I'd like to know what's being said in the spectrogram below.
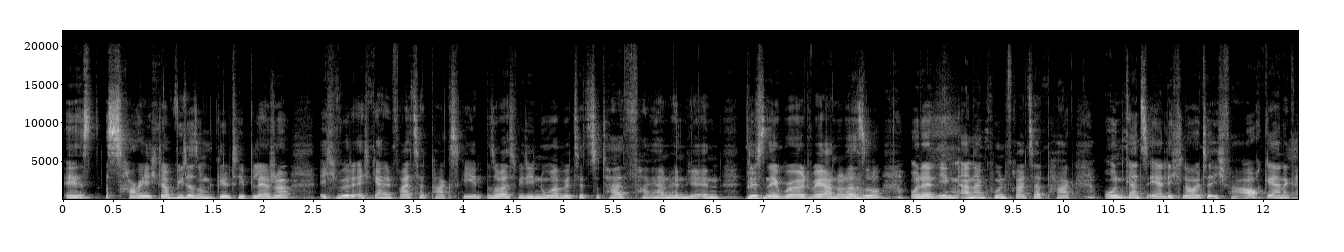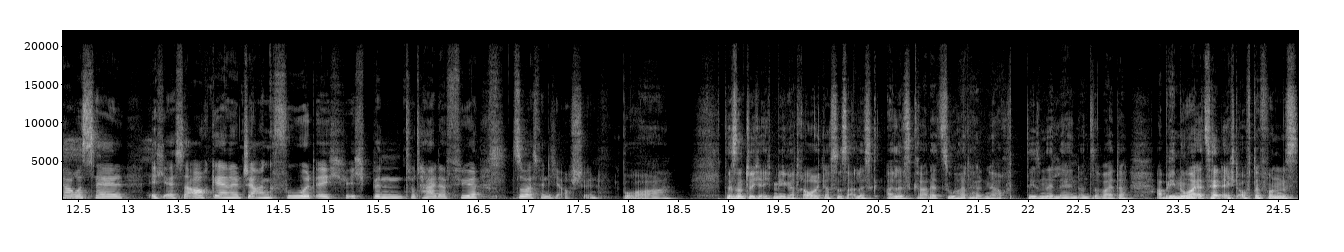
ist, sorry, ich glaube wieder so ein Guilty Pleasure. Ich würde echt gerne in Freizeitparks gehen. Sowas wie die Noah wird jetzt total feiern, wenn wir in Disney World wären oder Ja. so. Oder in irgendeinem anderen coolen Freizeitpark. Und ganz ehrlich, Leute, ich fahre auch gerne Karussell. Ich esse auch gerne Junkfood. Ich, ich bin total dafür. Sowas finde ich auch schön. Boah. Das ist natürlich echt mega traurig, dass das alles, alles gerade zu hat, halt, ne? auch Disneyland und so weiter. Aber die Noah erzählt echt oft davon, dass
